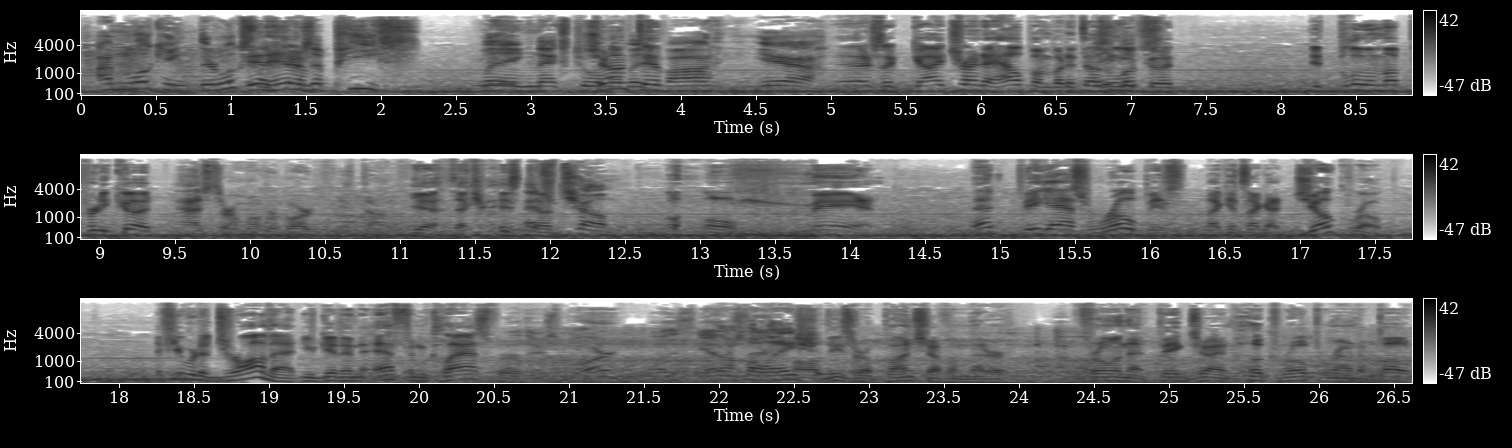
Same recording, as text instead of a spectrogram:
I'm looking. There looks It like there's him. a piece laying next to him. Chunked of his him. body. Yeah. There's a guy trying to help him, but it doesn't look good. It blew him up pretty good. I just throw him overboard. He's done. Yeah, that guy's That's done. chum. Oh, man. That big ass rope is like it's like a joke rope. If you were to draw that, you'd get an F in class for. There's more. Oh, this is the other The Oh, these are a bunch of them that are throwing that big giant hook rope around a boat.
